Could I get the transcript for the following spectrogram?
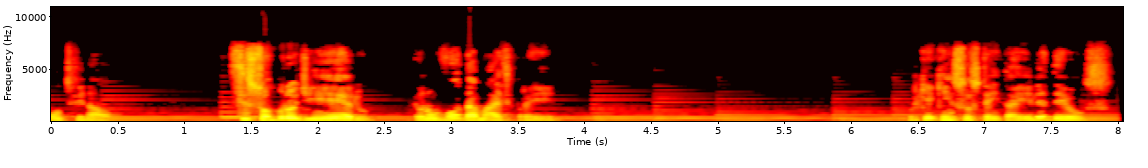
ponto final. Se sobrou dinheiro, eu não vou dar mais para ele. Porque quem sustenta ele é Deus.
